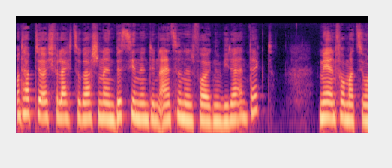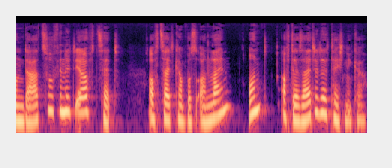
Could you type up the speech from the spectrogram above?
und habt ihr euch vielleicht sogar schon ein bisschen in den einzelnen Folgen wiederentdeckt? Mehr Informationen dazu findet ihr auf Z, auf Zeitcampus Online und auf der Seite der Techniker.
